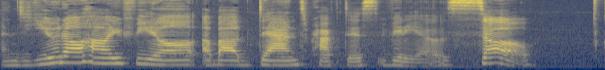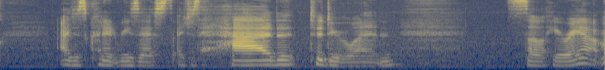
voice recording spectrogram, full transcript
And you know how I feel about dance practice videos. So I just couldn't resist. I just had to do one. So here I am.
